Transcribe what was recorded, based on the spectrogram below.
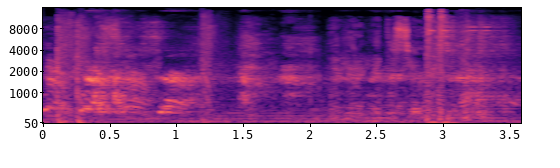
Sarah, Sarah. I gotta get to Sarah.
